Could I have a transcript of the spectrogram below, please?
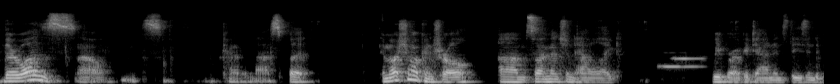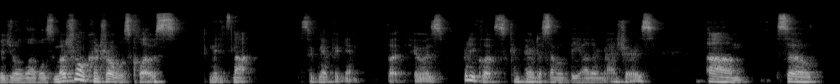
there was, oh, it's kind of a mess, but emotional control, um, so I mentioned how like we broke it down into these individual levels. Emotional control was close. I mean, it's not significant, but it was pretty close compared to some of the other measures. Um, so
